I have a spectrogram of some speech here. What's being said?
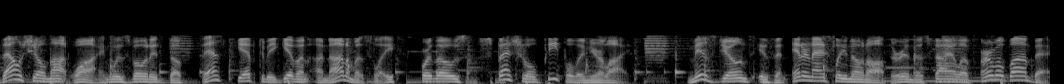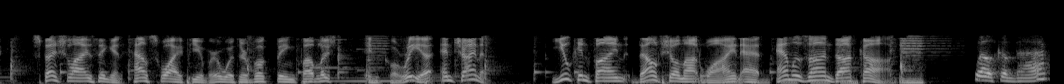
Thou Shall Not Whine was voted the best gift to be given anonymously for those special people in your life. Ms. Jones is an internationally known author in the style of Erma Bombeck, specializing in housewife humor with her book being published in Korea and China. You can find Thou Shall Not Whine at Amazon.com. Welcome back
